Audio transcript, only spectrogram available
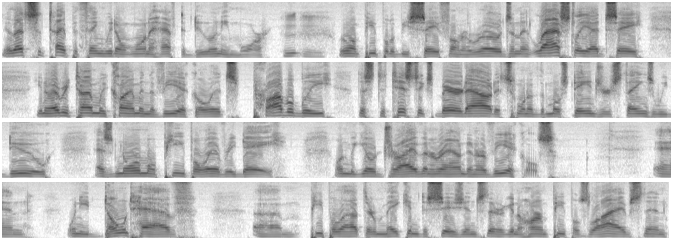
You know, that's the type of thing we don't want to have to do anymore. Mm-mm. We want people to be safe on our roads. And then lastly, I'd say, you know, every time we climb in the vehicle, it's probably the statistics bear it out. It's one of the most dangerous things we do as normal people every day when we go driving around in our vehicles. And when you don't have um, people out there making decisions that are going to harm people's lives, then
